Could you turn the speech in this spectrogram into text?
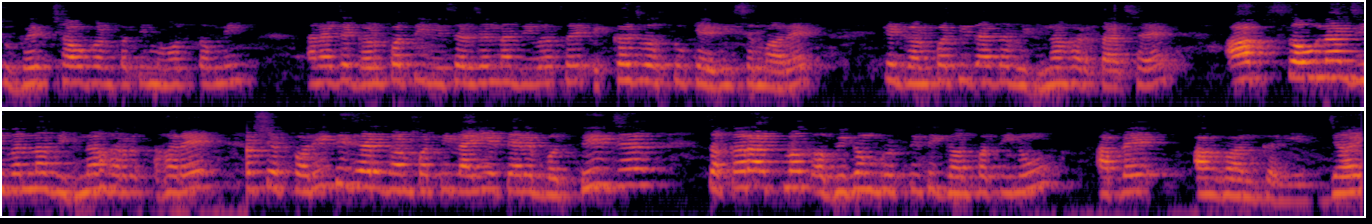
શુભેચ્છાઓ ગણપતિ મહોત્સવની અને આજે ગણપતિ વિસર્જનના દિવસે એક જ વસ્તુ કહેવી છે મારે કે ગણપતિ દાદા વિઘ્નહર્તા છે આપ સૌના જીવનના વિઘ્ન હર- હરે વર્ષે ફરીથી જ્યારે ગણપતિ લાવીએ ત્યારે બધી જ સકારાત્મક અભિગમ વૃત્તિથી ગણપતિનું આપણે આહ્વાન કરીએ જય ગણ-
